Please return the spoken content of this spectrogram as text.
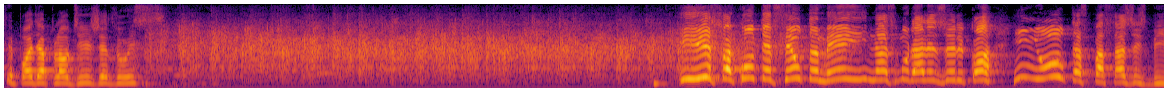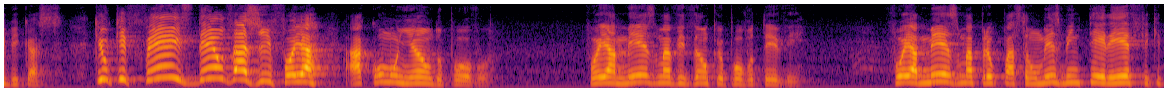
Você pode aplaudir Jesus. E isso aconteceu também nas muralhas de Jericó, em outras passagens bíblicas. Que o que fez Deus agir foi a, a comunhão do povo. Foi a mesma visão que o povo teve. Foi a mesma preocupação, o mesmo interesse que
